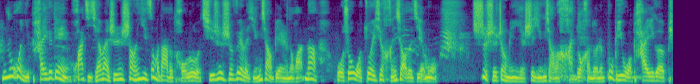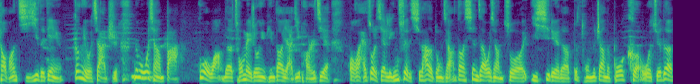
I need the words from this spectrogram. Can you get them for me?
如果你拍一个电影，花几千万甚至上亿这么大的投入，其实是为了影响别人的话，那我说我做一些很小的节目。事实证明，也是影响了很多很多人，不比我拍一个票房几亿的电影更有价值。那么，我想把过往的从每周影评到雅迪跑世界，包括还做了些零碎的其他的动向，到现在，我想做一系列的不同的这样的播客。我觉得，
